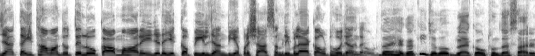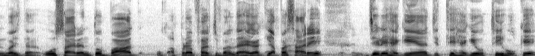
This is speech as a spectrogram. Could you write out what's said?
ਜਾਂ ਕਈ ਥਾਵਾਂ ਦੇ ਉੱਤੇ ਲੋਕ ਆਪ ਮੁਹਾਰੇ ਜਿਹੜੀ ਇੱਕ ਅਪੀਲ ਜਾਂਦੀ ਹੈ ਪ੍ਰਸ਼ਾਸਨ ਦੀ ਬਲੈਕ ਆਊਟ ਹੋ ਜਾਂਦਾ ਹੈ। ਆਊਟ ਦਾ ਇਹ ਹੈਗਾ ਕਿ ਜਦੋਂ ਬਲੈਕ ਆਊਟ ਹੁੰਦਾ ਸਾਇਰਨ ਵੱਜਦਾ ਉਹ ਸਾਇਰਨ ਤੋਂ ਬਾਅਦ ਉਹ ਆਪਣਾ ਫਰਜ਼ ਬਣਦਾ ਹੈਗਾ ਕਿ ਆਪਾਂ ਸਾਰੇ ਜਿਹੜੇ ਹੈਗੇ ਆ ਜਿੱਥੇ ਹੈਗੇ ਉੱਥੇ ਹੀ ਹੋ ਕੇ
